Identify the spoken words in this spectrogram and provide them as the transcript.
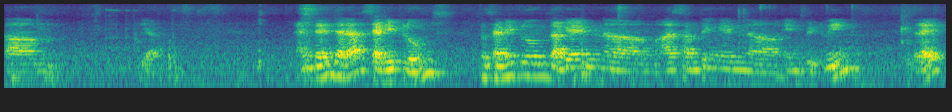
Um, yeah. And then there are semi-plumes. So semi-plumes again um, are something in uh, in between, right?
